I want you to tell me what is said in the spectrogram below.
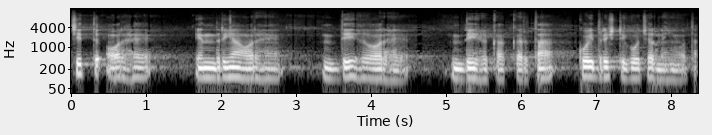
चित्त और है, इंद्रियाँ और हैं, देह और है, देह का कर्ता कोई दृष्टिगोचर नहीं होता।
